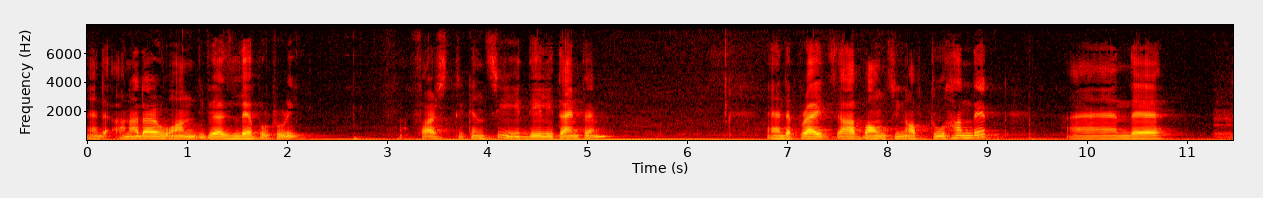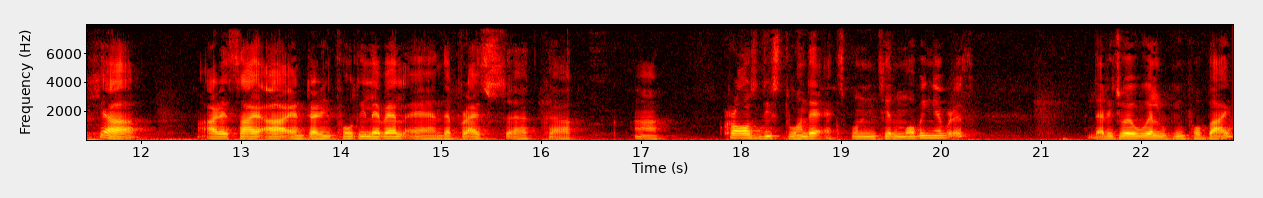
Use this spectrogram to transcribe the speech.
And another one Divi's laboratory. First you can see daily time frame. And the price are bouncing up 200 and uh, here RSI are entering 40 level and the price uh, uh, cross this 200 exponential moving average. That is why we are looking for buy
